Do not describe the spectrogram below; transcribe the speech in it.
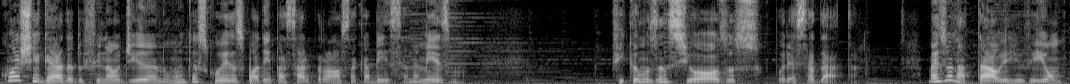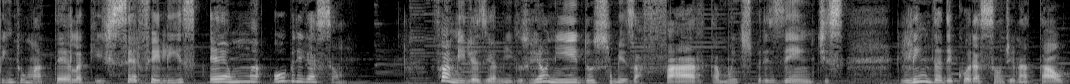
Com a chegada do final de ano, muitas coisas podem passar pela nossa cabeça, não é mesmo? Ficamos ansiosos por essa data. Mas o Natal e o Réveillon pintam uma tela que ser feliz é uma obrigação. Famílias e amigos reunidos, mesa farta, muitos presentes, linda decoração de Natal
